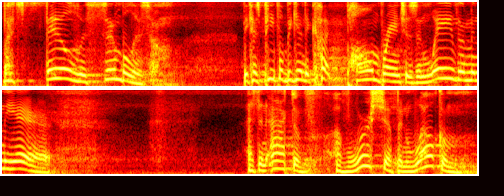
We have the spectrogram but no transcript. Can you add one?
But it's filled with symbolism because people begin to cut palm branches and wave them in the air as an act of, of worship and welcome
